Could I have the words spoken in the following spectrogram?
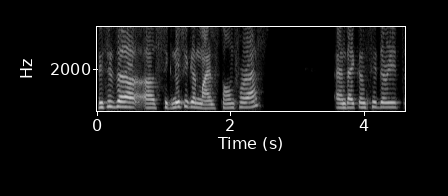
This is a, a significant milestone for us, and I consider it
